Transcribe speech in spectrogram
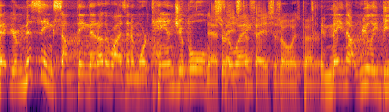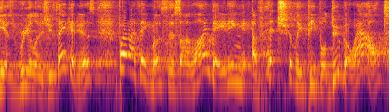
that you're missing something that otherwise, in a more tangible Yeah, sort of face way, to face is always better. it may not really be as real as you think it is. But I think most of this online dating, eventually people do go out.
